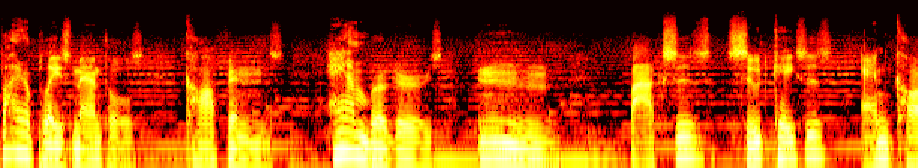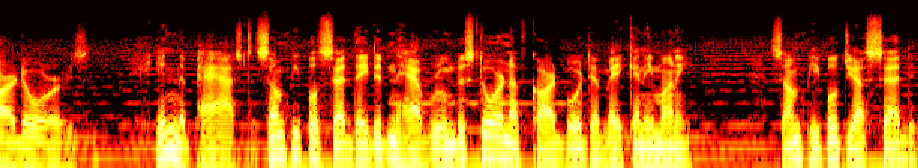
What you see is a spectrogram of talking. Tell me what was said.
fireplace mantles, coffins, hamburgers, mmm, boxes, suitcases, and car doors. In the past, some people said they didn't have room to store enough cardboard to make any money. Some people just said,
